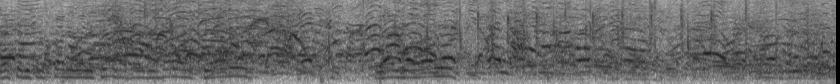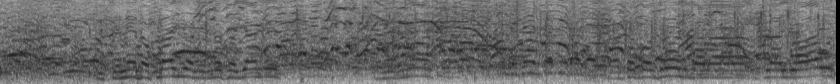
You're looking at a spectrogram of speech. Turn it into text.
Δεύτερη προσπάθεια του Αλεξιάδη, θα πάρει την μπάλα Αλεξιάδης. Πήραγε ο out. Εκτελεί το φλάγιο, ο Λιγνός ο Γιάννης. Ο Λιγνός, κακό κοντρόλ, η μπάλα φλάγιο out.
